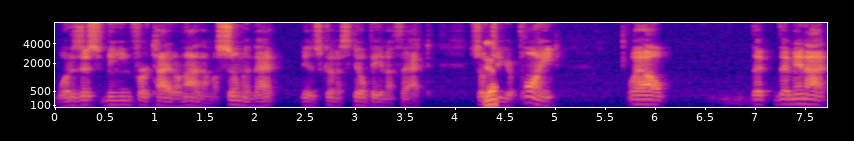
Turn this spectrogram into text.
What does this mean for Title IX? I'm assuming that is going to still be in effect. So yep. to your point, well, they, they may not.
